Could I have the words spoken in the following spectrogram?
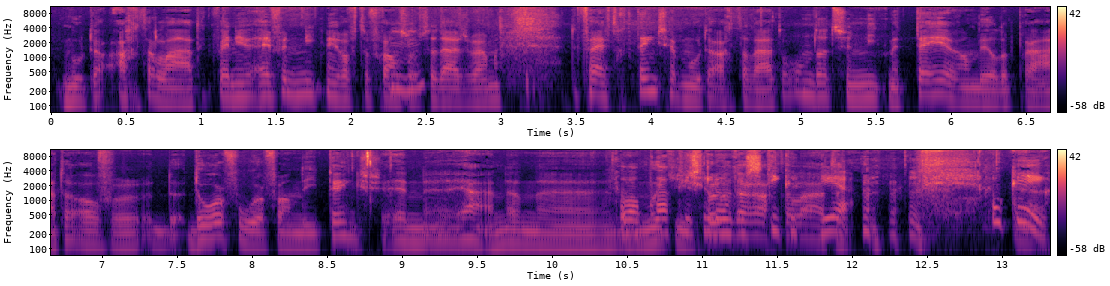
moeten achterlaten. Ik weet niet, even niet meer of de Fransen mm -hmm. of de Duitsers waren... maar de 50 tanks hebben moeten achterlaten... omdat ze niet met Teheran wilden praten over de doorvoer van die tanks. En uh, ja, en dan, uh, dan moet je je spullen daar achterlaten. Ja. Oké. Okay. Ja.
